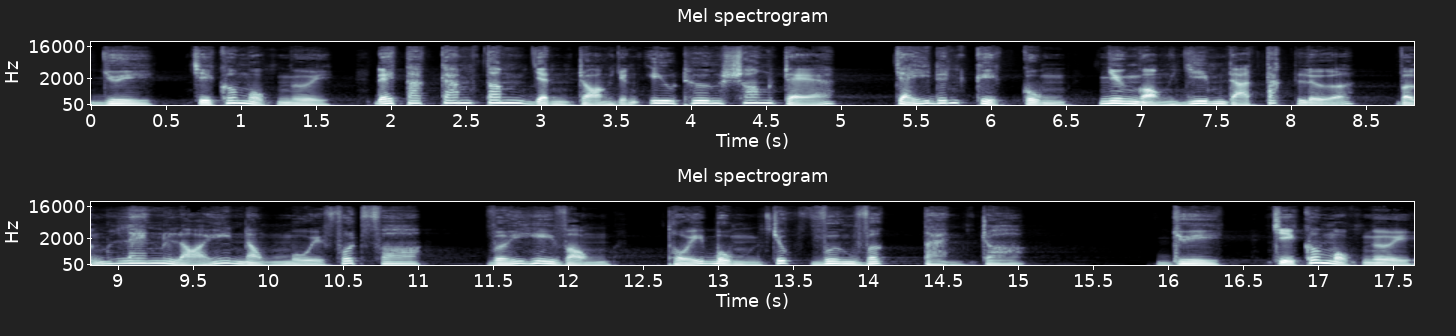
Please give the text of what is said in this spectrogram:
Duy chỉ có một người để ta cam tâm dành trọn những yêu thương son trẻ cháy đến kiệt cùng như ngọn diêm đã tắt lửa, vẫn len lỏi nồng mùi phốt pho với hy vọng thổi bùng chút vương vất tàn tro. Duy chỉ có một người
